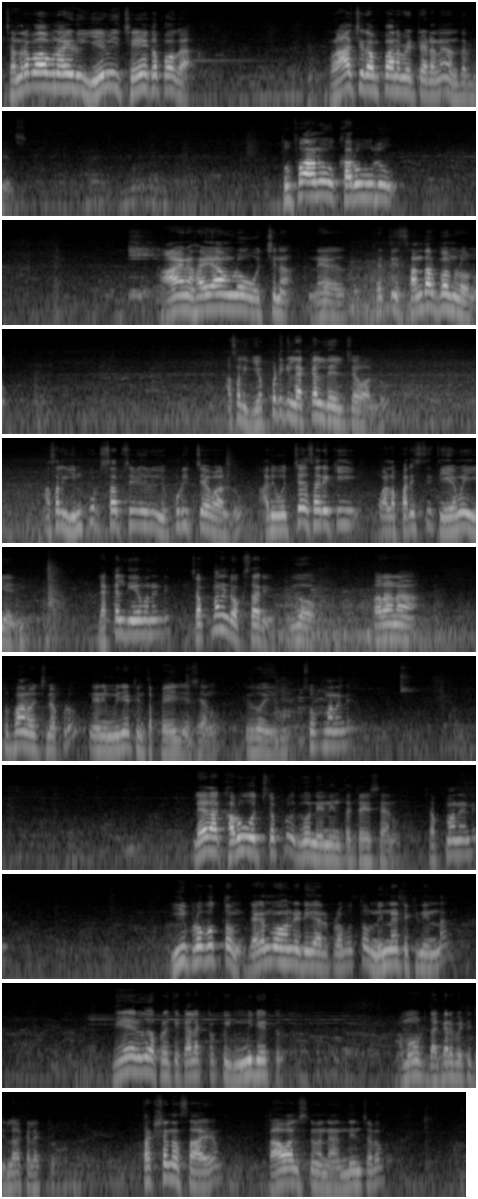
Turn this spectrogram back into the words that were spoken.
చంద్రబాబు నాయుడు ఏమీ చేయకపోగా రాచి రంపాన పెట్టాడని అందరికీ తెలుసు. తుఫాను కరువులు ఆయన హయాంలో వచ్చిన నే- ప్రతి సందర్భంలోనూ అసలు ఎప్పటికి లెక్కలు తేల్చేవాళ్ళు? అసలు ఇన్పుట్ సబ్సిడీలు ఎప్పుడు ఇచ్చేవాళ్ళు? అది వచ్చేసరికి వాళ్ళ పరిస్థితి ఏమయ్యేది? లెక్కలు తీయమనండి? చెప్పమనండి ఒకసారి. ఇదిగో ఫలానా తుఫాన్ వచ్చినప్పుడు నేను ఇమీడియట్ ఇంత పే చేశాను. ఇదిగో ఇది. చూపమనండి. లేదా కరువు వచ్చినప్పుడు ఇదిగో నేను ఇంత చేశాను. చెప్పమనండి. ఈ ప్రభుత్వం జగన్మోహన్ రెడ్డి గారి ప్రభుత్వం నిన్నటికి నిన్న నేరుగా ప్రతి కలెక్టర్కు ఇమ్మీడియట్ అమౌంట్ దగ్గర పెట్టి జిల్లా కలెక్టర్ తక్షణ సాయం కావాల్సినవన్నీ అందించడం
